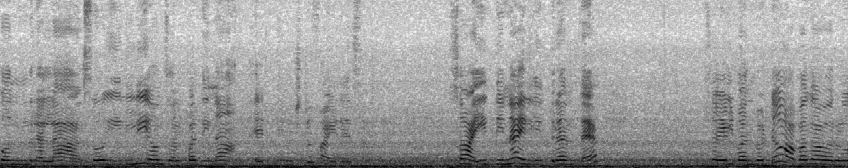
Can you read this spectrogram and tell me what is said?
ಕೊಂದ್ರಲ್ಲ ಸೊ ಇಲ್ಲಿ ಒಂದು ಸ್ವಲ್ಪ ದಿನ ಎಷ್ಟು ಫೈವ್ ಡೇಸ್ ಸೊ ಐದು ದಿನ ಇಲ್ಲಿದ್ರಂತೆ ಸೊ ಇಲ್ಲಿ ಬಂದ್ಬಿಟ್ಟು ಅವಾಗ ಅವರು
